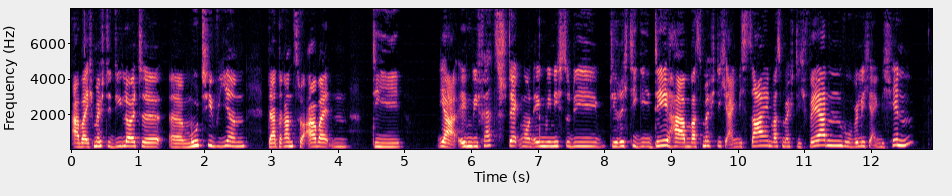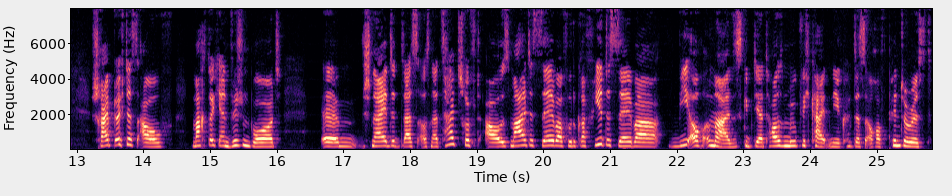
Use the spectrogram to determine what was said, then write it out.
Aber ich möchte die Leute äh, motivieren, daran zu arbeiten, die ja, irgendwie feststecken und irgendwie nicht so die, die richtige Idee haben, was möchte ich eigentlich sein, was möchte ich werden, wo will ich eigentlich hin. Schreibt euch das auf, macht euch ein Vision Board, ähm, schneidet das aus einer Zeitschrift aus, malt es selber, fotografiert es selber, wie auch immer. Also es gibt ja tausend Möglichkeiten. Ihr könnt das auch auf Pinterest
